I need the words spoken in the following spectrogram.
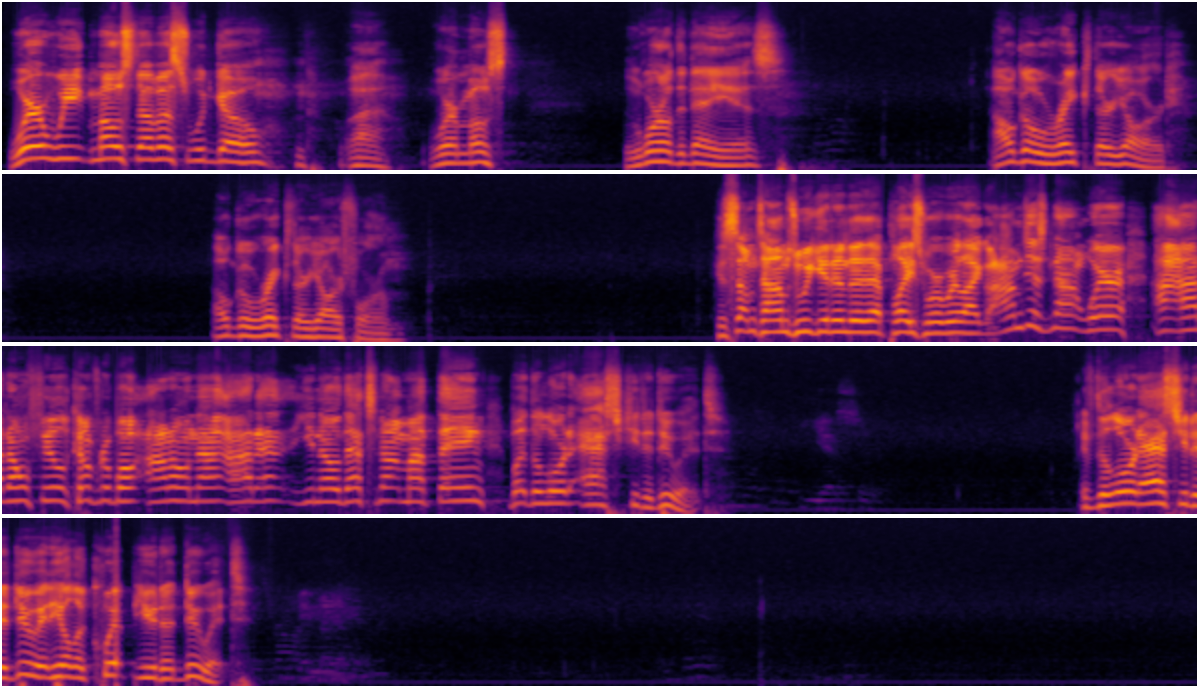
Where we most of us would go, uh, where most the world today is, I'll go rake their yard. I'll go rake their yard for them. Because sometimes we get into that place where we're like, I'm just not where I, I don't feel comfortable. I don't know. I, you know, that's not my thing. But the Lord asks you to do it. if the Lord asks you to do it, He'll equip you to do it.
